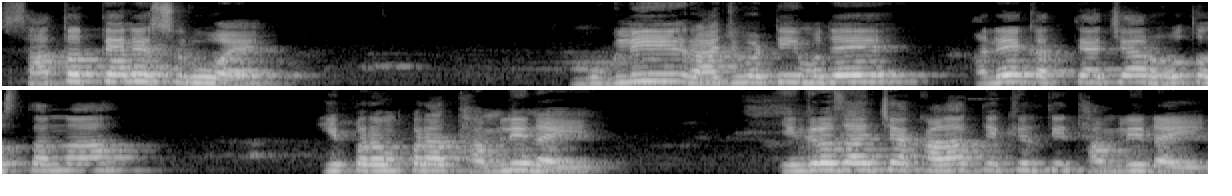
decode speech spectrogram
सातत्याने सुरू आहे. मुघली राजवटीमध्ये अनेक अत्याचार होत असताना ही परंपरा थांबली नाही. इंग्रजांच्या काळात देखील ती थांबली नाही.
